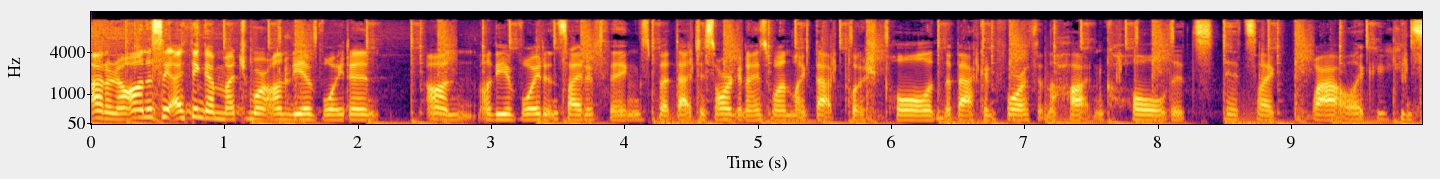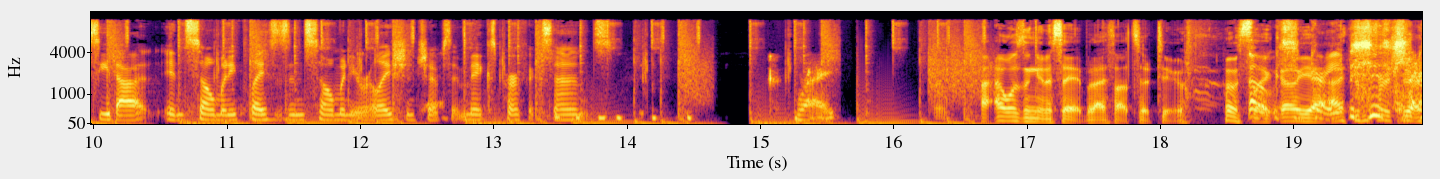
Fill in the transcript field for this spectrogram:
I don't know. Honestly, I think I'm much more on the avoidant on, on the avoidant side of things, but that disorganized one, like that push pull and the back and forth and the hot and cold, it's it's like wow, like you can see that in so many places in so many relationships. It makes perfect sense. Right. I wasn't going to say it, but I thought so too. I was oh, like, oh, yeah, for sure.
